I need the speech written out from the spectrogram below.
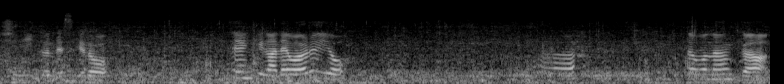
しに行くんですけど。天気がね悪いよ。でもなんか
